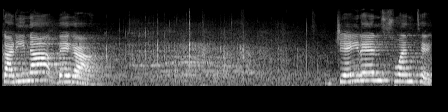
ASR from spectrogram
Karina Vega. Jaden Swentick.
